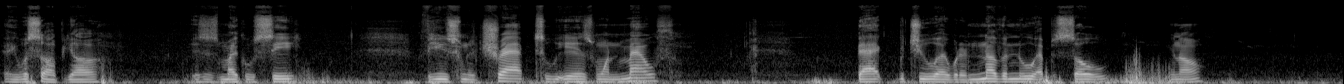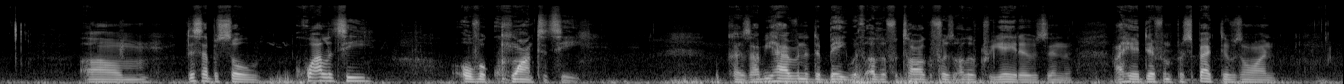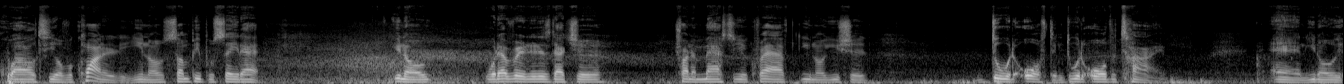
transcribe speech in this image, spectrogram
Hey, what's up, y'all? This is Michael C. Views from the trap, two ears, one mouth. Back with you uh, with another new episode, you know. Um, this episode, quality over quantity. Because I be having a debate with other photographers, other creatives, and I hear different perspectives on quality over quantity. You know, some people say that you know, whatever it is that you're trying to master your craft, you know, you should do it often, do it all the time. And, you know,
